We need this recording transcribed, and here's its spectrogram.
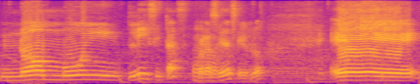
no muy lícitas, por así decirlo, eh,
